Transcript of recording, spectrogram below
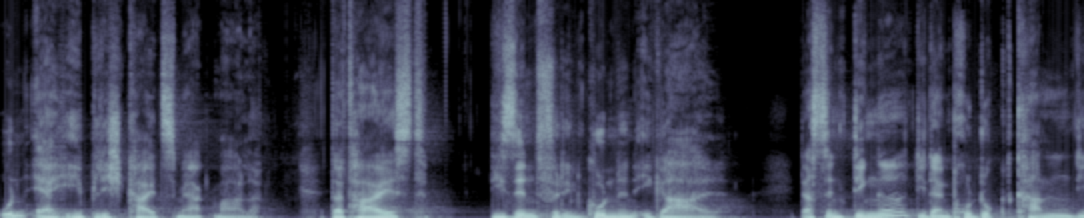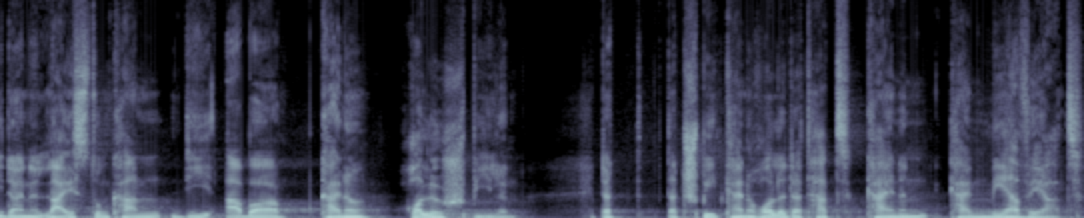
Unerheblichkeitsmerkmale. Das heißt, die sind für den Kunden egal. Das sind Dinge, die dein Produkt kann, die deine Leistung kann, die aber keine Rolle spielen. Das, das spielt keine Rolle, das hat keinen, keinen Mehrwert.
